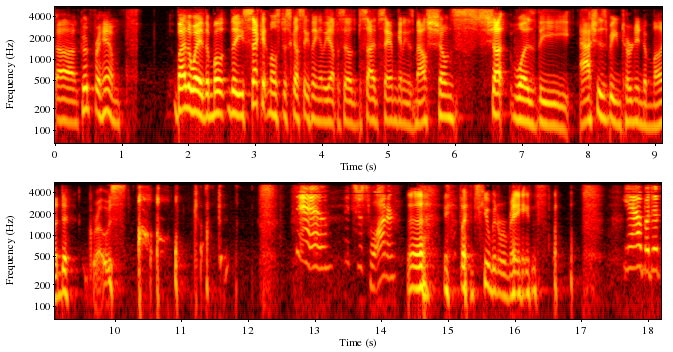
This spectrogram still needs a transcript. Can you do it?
uh, good for him. By the way, the mo- the second most disgusting thing in the episode, besides Sam getting his mouth shown shut, was the ashes being turned into mud. Gross. Oh God. Yeah, it's just water. Uh, but it's human remains. Yeah, but at,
